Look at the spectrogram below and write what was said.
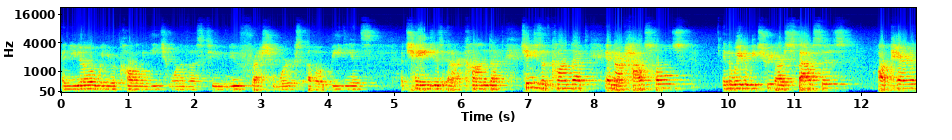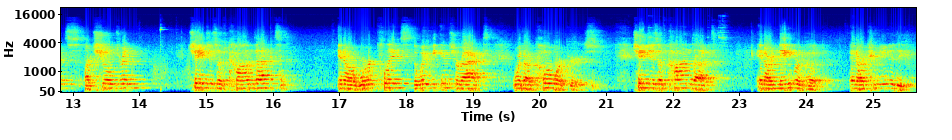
And you know what you are calling each one of us to new, fresh works of obedience, uh, changes in our conduct, changes of conduct in our households, in the way that we treat our spouses, our parents, our children, changes of conduct in our workplace, the way we interact with our coworkers, changes of conduct in our neighborhood, in our community,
